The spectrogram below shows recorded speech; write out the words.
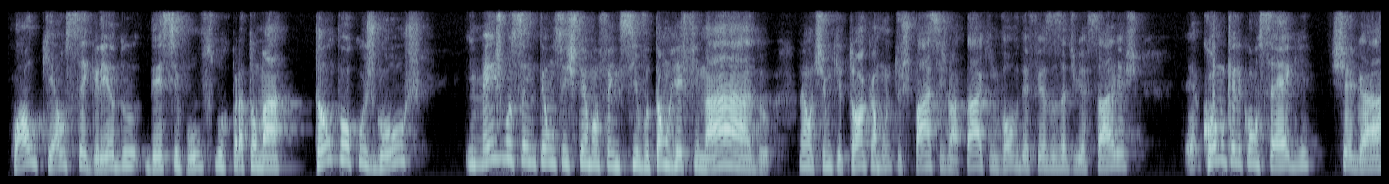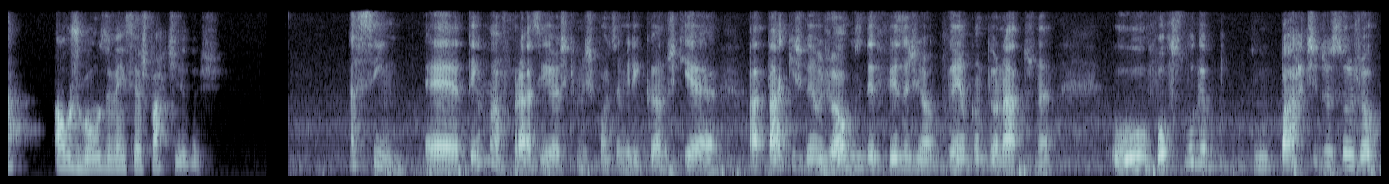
qual que é o segredo desse Wolfsburg para tomar tão poucos gols e mesmo sem ter um sistema ofensivo tão refinado, né, um time que troca muitos passes no ataque, envolve defesas adversárias, é, como que ele consegue chegar aos gols e vencer as partidas? Assim, é, tem uma frase, acho que nos esportes americanos, que é ataques ganham jogos e defesas ganham campeonatos, né? O Wolfsburg é parte do seu jogo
